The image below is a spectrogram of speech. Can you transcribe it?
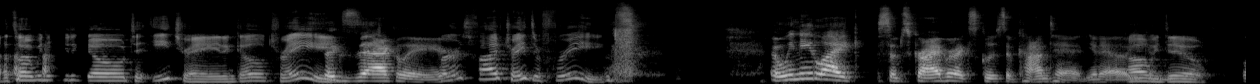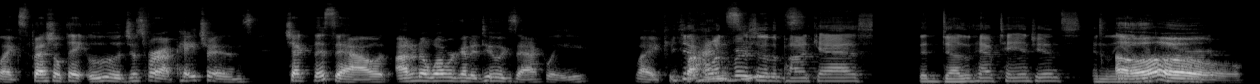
That's why we need you to go to E Trade and go trade. Exactly. First five trades are free. And we need like subscriber exclusive content, you know. you Oh, we do. Like special thing. Ooh, just for our patrons. Check this out. I don't know what we're gonna do exactly. Like should one version of the podcast that doesn't have tangents, and the Oh.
